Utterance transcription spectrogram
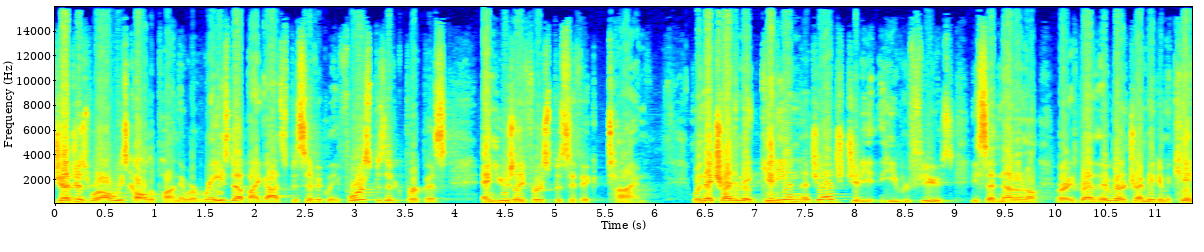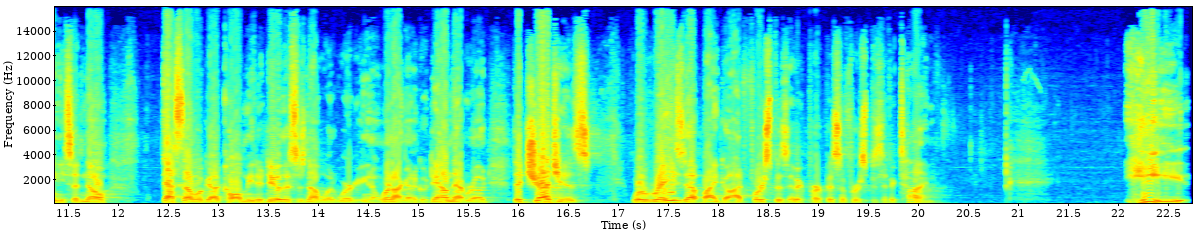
Judges were always called upon. They were raised up by God specifically for a specific purpose and usually for a specific time. When they tried to make Gideon a judge, Gideon, he refused. He said, no, no, no. Or rather, they were going to try and make him a king. He said, no, that's not what God called me to do. This is not what we're, you know, we're not going to go down that road. The judges were raised up by God for a specific purpose and for a specific time. He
